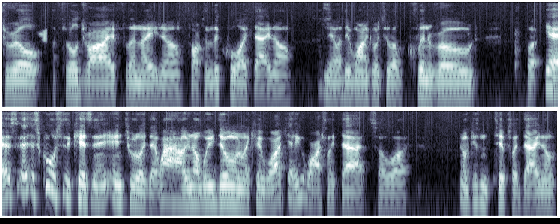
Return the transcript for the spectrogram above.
thrill a thrill drive for the night. You know, talking they're cool like that. You know, you know they want to go to a Clinton Road. But yeah, it's, it's cool to see the kids into it like that. Wow, you know, what are you doing? Like, can you watch? Yeah, you can watch like that. So, uh, you know, give them tips like that. You know,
